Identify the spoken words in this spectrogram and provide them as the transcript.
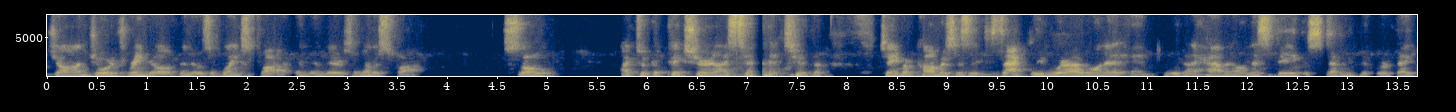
john george ringo then there was a blank spot and then there's another spot so i took a picture and i sent it to the chamber of commerce this is exactly where i want it and we're going to have it on this date the 75th birthday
